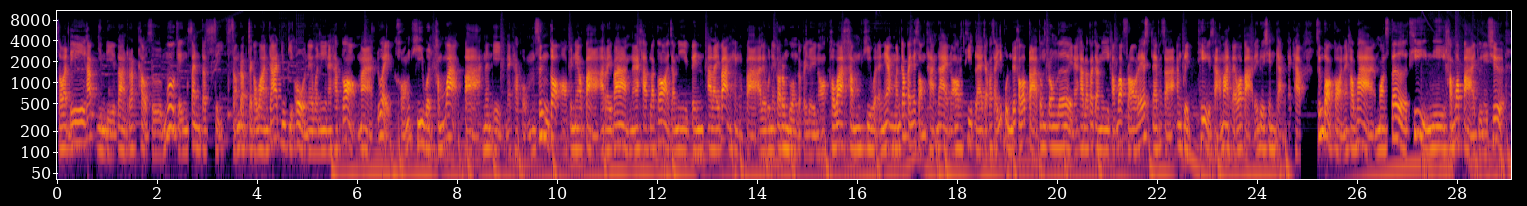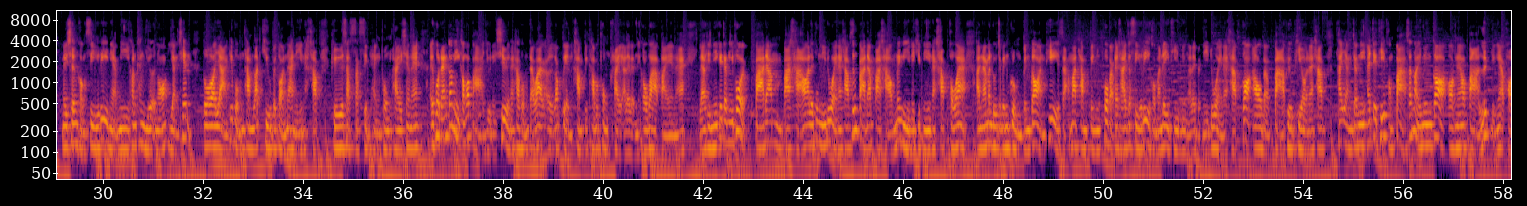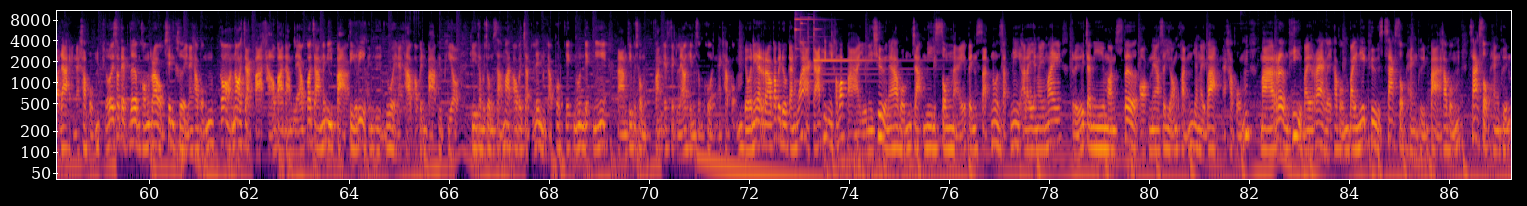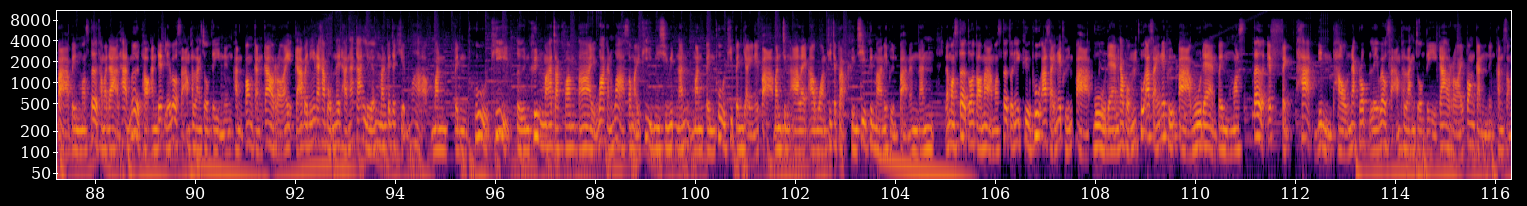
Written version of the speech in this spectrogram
สวัสดีครับ ยินดีต้อนรับเข้าสู่มู่เก่งแฟนตาซีสำหรับจักรวาลการ์ดยูกิโอในวันนี้นะครับ ก็มาด้วยของคีย์เวิร์ดคำว่าป่านั่นเองนะครับผมซึ่งก็ออกเป็นแนวป่าอะไรบ้างนะครับ แล้วก็จะมีเป็นอะไรบ้างแห่งป่าอะไรพวกนี้ก็รวมๆกันไปเลยเนาะเพราะว่าคำคีย์เวิร์ดอันเนี้ยมันก็ไปในสองทางได้เนาะที่แปลจากภาษาญี่ปุ่นด้วยคำว่าป่าตรงๆเลยนะครับแล้วก็จะมีคำว่า forest ในภาษาอังกฤษที่สามารถแปลว่าป่าได้ด้วยเช่นกันนะครับซึ่งบอกก่อนนะครับว่ามอนสเตอร์ที่มีคำว่าป่าอยู่ในชื่อในเชิงของซีรีส์เนี่ยมีค่อนข้างเยอะเนาะอย่างเช่น ตัวอย่างที่ผมทำรัดคิวไปก่อนหน้านี้นะครับคือสัตว์ศักดิ์สิทธิ์แห่งพงไพรใช่ไหมไอ้พวกนั้นก็มีคำว่าป่าอยู่ในชื่อนะครับผมแต่ว่าเออก็เปลี่ยนคำเป็นคำว่าพงไพรอะไรแบบนี้ก็ว่าไปนะแล้วทีนี้ก็จะมีพวกป่าดำป่าขาวอะไรพวกนี้ด้วยนะครับซึ่งป่าดำป่าขาวไม่มีในคลิปนี้นะครับเพราะว่าอันนั้นมันดูจะเป็นกลุ่มเป็นก้อนที่สามารถทำเป็นพวกแบบคล้ายๆจะซีรีส์ของมันได้อีกทีหนึ่งอะไรแบบนี้ด้วยนะครับก็เอาแบบป่าเพียวๆนะครับถ้าอย่างจะมี adjective ของป่าสักหน่อยนึงก็ออกแนวป่าลึกอย่างเงี้ยพอได้นะครับผมโดยสเต็ปเดิมของเราเช่นเคยนะครับผมก็นอกจากป่าขาวป่าดำแล้วก็จะไม่มีป่าซีรีส์อื่นๆด้วยนะครับเอาเป็นป่าเพียวที่ท่านผู้ชมสามารถเอาไปจัดเล่นกับพวกเด็กนู่นเด็กนี้ตามที่ผู้ชมฟังเอฟเฟกต์แล้วเห็นสมควรนะครับผมเดี๋ยววนนี้เราก็ไปดูกันว่าการ์ดที่มีคำว่าป่าอยู่ในชื่อนะครับผมจะมีทรงไหนเป็นสัตว์นู่นสัตว์นี่อะไรยังไงไหมหรือจะมีมอนสเตอร์ออกแนวสยองขวัญยังไงบ้างนะครับผมมาเริ่มที่ใบแรกเลยครับผมใบนี้คือซากศพแห่งผืนป่าครับผมซากศพแห่งผืนป่าเป็นมอนสเตอร์ธรรมดาธาตุมืดเผ่าอันเดดเลเวล3พลังโจมตี 1,000 ป้องกัน 900 การ์ดใบนี้นะครับผมในฐานะการเหลืองมันก็จะเขียนว่ามันเป็นผู้ที่ตื่นขึ้นมาจากความตาย ว่ากันว่าสมัยที่มีชีวิตนั้น มันเป็นผู้ที่เป็นใหญ่ในป่า มันจึงอาลัยอาวรณ์ที่จะกลับคืนชีพขึ้นมาในผืนป่านั้นๆ และมอนสเตอร์ตัวต่อมามอนสเตอร์ตัวนี้คือผู้อาศัยในผืนป่าวูแดนครับผมผู้อาศัยในผืนป่าวูแดนเป็นมอนสเตอร์เอฟเฟกต์ธาตุดินเผานักรบเลเวล3 พลังโจมตี 900 ป้องกัน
